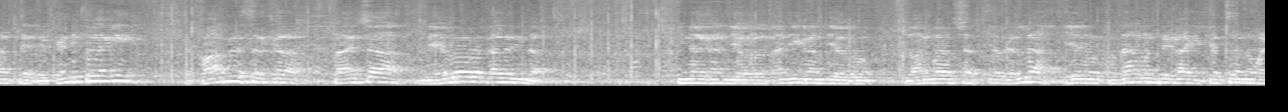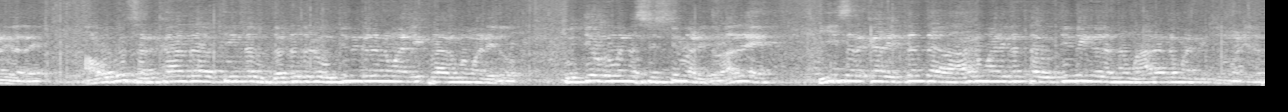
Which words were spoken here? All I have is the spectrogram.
ಮಾಡ್ತಾ ಇದ್ದೇವೆ. ಖಂಡಿತವಾಗಿ ಕಾಂಗ್ರೆಸ್ ಸರ್ಕಾರ ಪ್ರಾಯಶಃ ನೆಹರು ಅವರ ಕಾಲದಿಂದ ಇಂದಿರಾ ಗಾಂಧಿ ಅವರು, ರಾಜೀವ್ ಗಾಂಧಿ ಅವರು, ಲಾಲ್ ಬಹದ್ದೂರ್ ಶಾಸ್ತ್ರಿ ಅವರೆಲ್ಲ ಏನು ಪ್ರಧಾನಮಂತ್ರಿಗಳಾಗಿ ಕೆಲಸವನ್ನು ಮಾಡಿದ್ದಾರೆ ಅವರು ಸರ್ಕಾರದ ವತಿಯಿಂದ ದೊಡ್ಡ ದೊಡ್ಡ ಉದ್ದಿಮೆಗಳನ್ನು ಮಾಡಲಿಕ್ಕೆ ಪ್ರಾರಂಭ ಮಾಡಿದ್ರು, ಉದ್ಯೋಗವನ್ನು ಸೃಷ್ಟಿ ಮಾಡಿದ್ರು. ಆದರೆ ಈ ಸರ್ಕಾರ ಇದ್ದಂತ ಆಗ ಮಾಡಿದಂತ ಉದ್ದಿಮೆಗಳನ್ನ ಮಾರಾಟ ಮಾಡಲಿಕ್ಕೆ ಶುರು ಮಾಡಿದ್ರು.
